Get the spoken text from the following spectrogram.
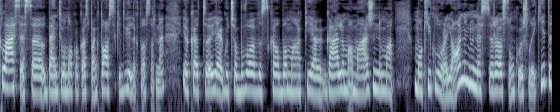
klasėse bent jau nuo kokios penktos iki dvyliktos, ar ne? Ir kad jeigu čia buvo vis kalbama apie galimą mažinimą mokyklų rajoninių, nes yra sunku išlaikyti,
